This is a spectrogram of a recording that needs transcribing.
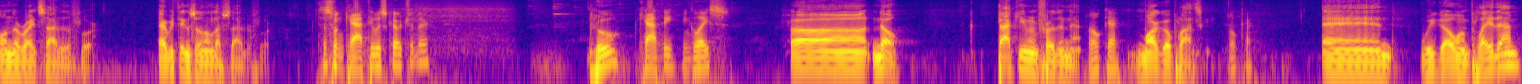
on the right side of the floor. Everything's on the left side of the floor. Is this when Kathy was coaching there? Who? Cathy Inglese? Uh, no. Back even further than that. Okay. Margo Plotzke. Okay. And we go and play them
